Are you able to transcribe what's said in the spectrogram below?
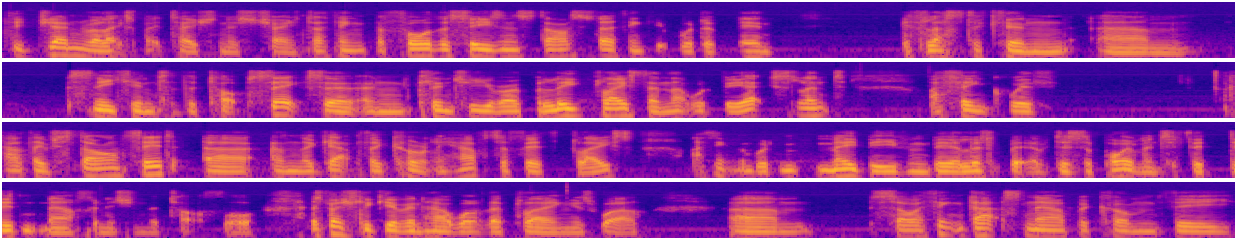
the general expectation has changed. I think before the season started, I think it would have been if Leicester can um, sneak into the top six and, and, clinch a Europa League place, then that would be excellent. I think with how they've started uh, and the gap they currently have to fifth place, I think there would maybe even be a little bit of disappointment if they didn't now finish in the top four, especially given how well they're playing as well. Um, so I think that's now become the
